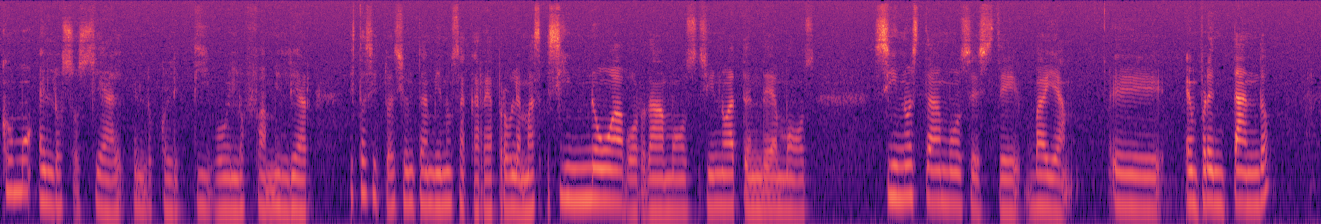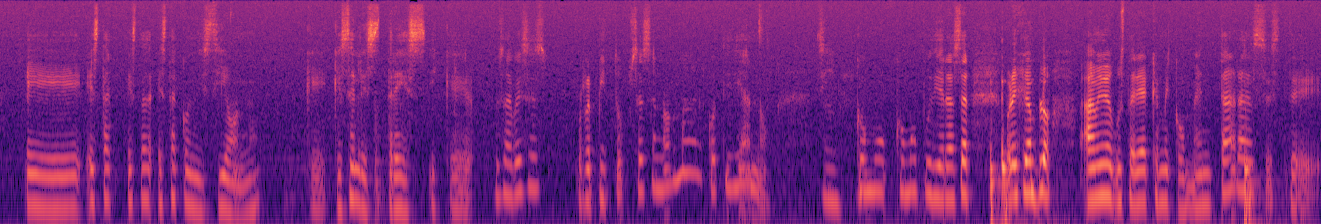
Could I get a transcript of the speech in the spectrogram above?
cómo en lo social, en lo colectivo, en lo familiar, esta situación también nos acarrea problemas si no abordamos, si no atendemos, si no estamos, este, vaya, eh, enfrentando eh, esta, esta, esta condición, ¿no? Que, que, es el estrés y que pues a veces, repito, pues es normal, cotidiano. Sí, ¿cómo, ¿Cómo pudiera ser? Por ejemplo, a mí me gustaría que me comentaras, este,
